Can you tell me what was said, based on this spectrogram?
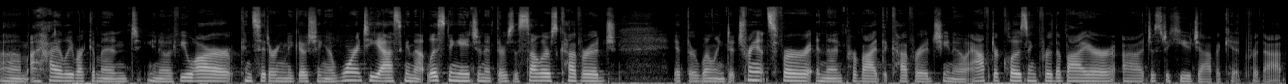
Um, I highly recommend, you know, if you are considering negotiating a warranty, asking that listing agent if there's a seller's coverage, if they're willing to transfer, and then provide the coverage, you know, after closing for the buyer. Uh, just a huge advocate for that.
